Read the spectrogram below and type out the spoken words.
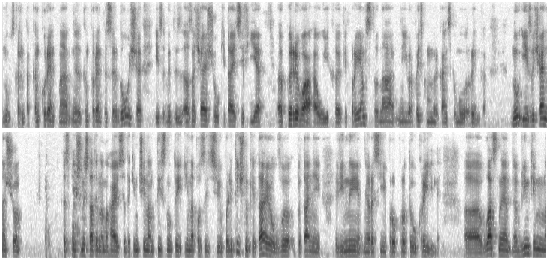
ну скажімо так, конкурентна е, конкурентне середовище, і означає, що у китайців є е, перевага у їх е, підприємств на європейському американському ринках. Ну і звичайно, що Сполучені Штати намагаються таким чином тиснути і на позицію політичну Китаю в питанні війни Росії про проти України. Власне, Блінкін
